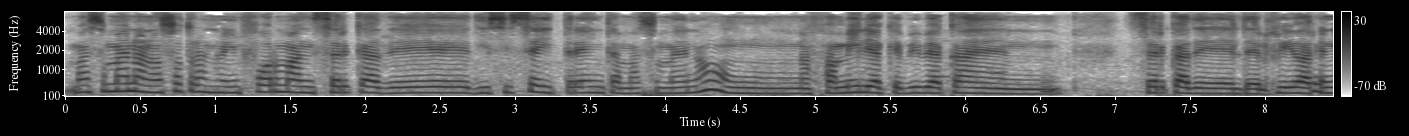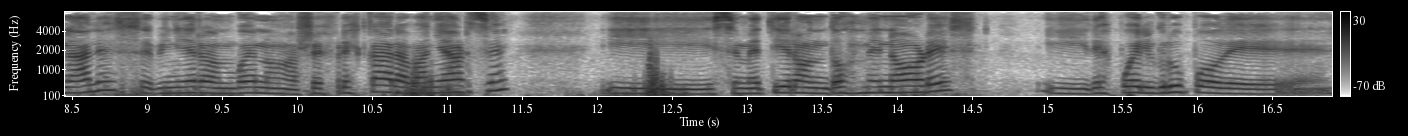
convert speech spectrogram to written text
Más o menos a nosotros nos informan cerca de 16 30 más o menos, una familia que vive acá en cerca del río Arenales, se vinieron bueno a refrescar, a bañarse y se metieron dos menores y después el grupo de,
